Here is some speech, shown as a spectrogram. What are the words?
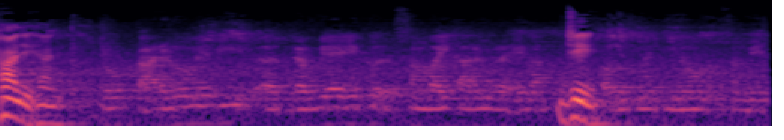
हाँ जी हाँ जी। तो कारणों में भी द्रव्य एक समवाय कारण रहेगा। जी। और उसमें तीनों संवेद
